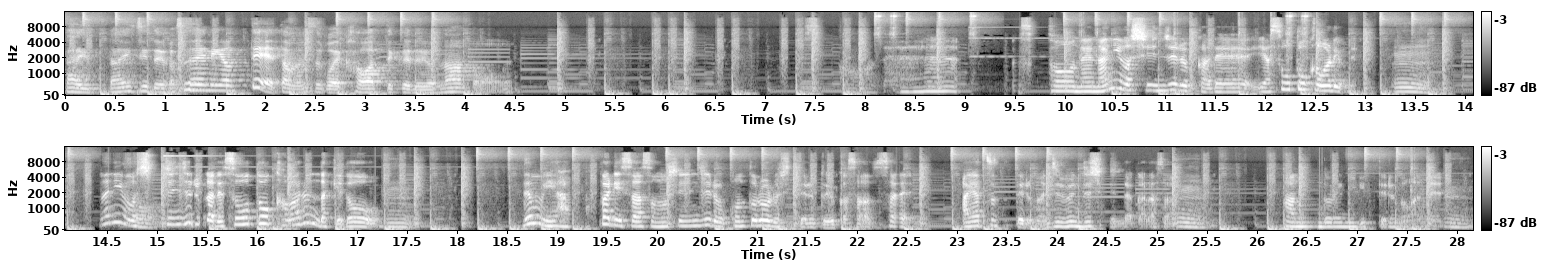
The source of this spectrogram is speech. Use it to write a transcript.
大大事というかそれによって多分すごい変わってくるよなと思う。ね。そうね、何を信じるかで、いや、相当変わるよね。うん。何を信じるかで相当変わるんだけど、うんでもやっぱりさ、その信じるをコントロールしてるというかさ、さ操ってるのは自分自身だからさ、うんハンドル握ってるのはね、うん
